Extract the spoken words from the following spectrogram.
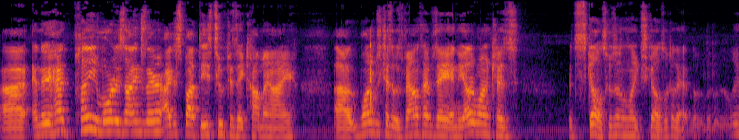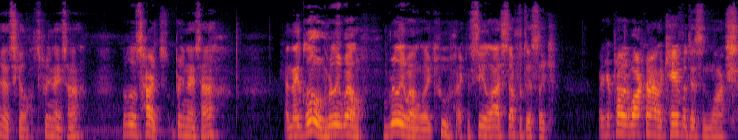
Uh, and they had plenty more designs there. I just bought these two because they caught my eye. Uh, one because it was Valentine's Day, and the other one because it's skulls. Who doesn't like skulls? Look at that. Look, look, look at that skull. It's pretty nice, huh? Look at those hearts. Pretty nice, huh? And they glow really well. Really well. Like, whew, I can see a lot of stuff with this. Like, I could probably walk around the cave with this and watch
